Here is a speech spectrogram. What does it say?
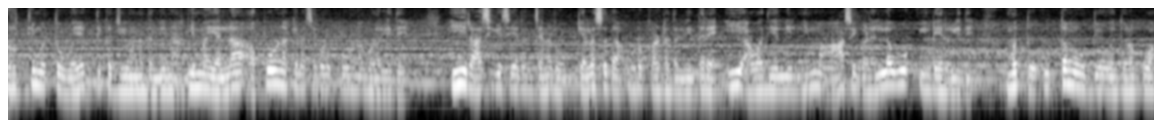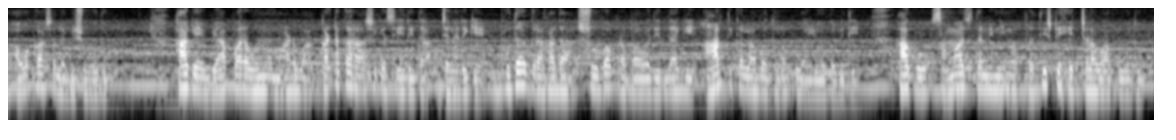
ವೃತ್ತಿ ಮತ್ತು ವೈಯಕ್ತಿಕ ಜೀವನದಲ್ಲಿನ ನಿಮ್ಮ ಎಲ್ಲ ಅಪೂರ್ಣ ಕೆಲಸಗಳು ಪೂರ್ಣಗೊಳ್ಳಲಿದೆ. ಈ ರಾಶಿಗೆ ಸೇರಿದ ಜನರು ಕೆಲಸದ ಹುಡುಕಾಟದಲ್ಲಿದ್ದರೆ ಈ ಅವಧಿಯಲ್ಲಿ ನಿಮ್ಮ ಆಸೆಗಳೆಲ್ಲವೂ ಈಡೇರಲಿದೆ ಮತ್ತು ಉತ್ತಮ ಉದ್ಯೋಗ ದೊರಕುವ ಅವಕಾಶ ಲಭಿಸುವುದು. ಹಾಗೆ ವ್ಯಾಪಾರವನ್ನು ಮಾಡುವ ಕಟಕ ರಾಶಿಗೆ ಸೇರಿದ ಜನರಿಗೆ ಬುಧ ಗ್ರಹದ ಶುಭ ಪ್ರಭಾವದಿಂದಾಗಿ ಆರ್ಥಿಕ ಲಾಭ ದೊರಕುವ ಯೋಗವಿದೆ. ಹಾಗೂ ಸಮಾಜದಲ್ಲಿ ನಿಮ್ಮ ಪ್ರತಿಷ್ಠೆ ಹೆಚ್ಚಳವಾಗುವುದು.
